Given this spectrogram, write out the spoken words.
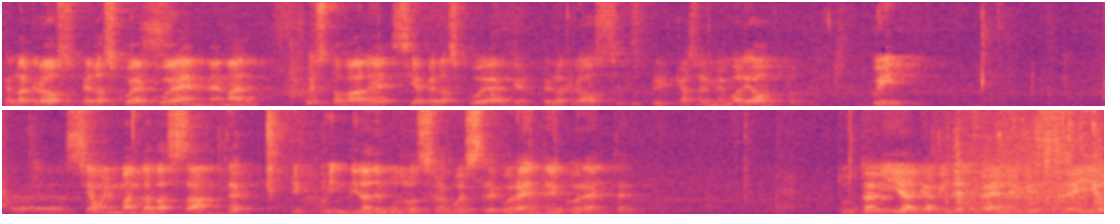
per la, cross, per la square QM, ma questo vale sia per la square che per la cross che per il caso m uguale 8. Qui eh, siamo in banda passante e quindi la demodulazione può essere coerente e incoerente tuttavia capite bene che se io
